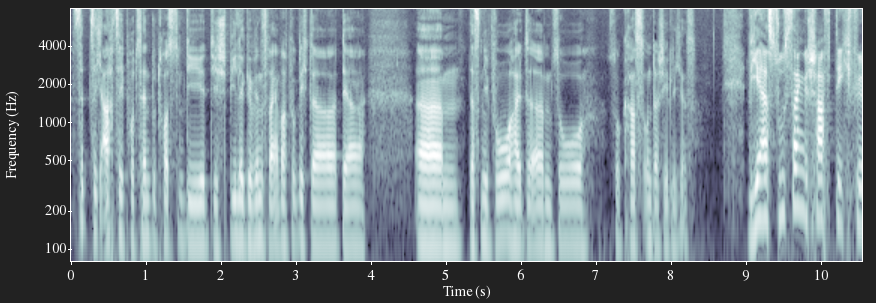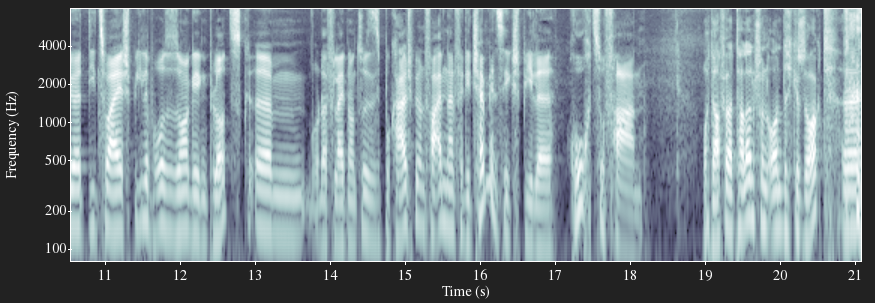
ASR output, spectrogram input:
70, 80 Prozent du trotzdem die, die Spiele gewinnst, weil einfach wirklich der, der, ähm, das Niveau halt ähm, so, so krass unterschiedlich ist. Wie hast du es dann geschafft, dich für die zwei Spiele pro Saison gegen Plotzk ähm, oder vielleicht noch ein zusätzliches Pokalspiel und vor allem dann für die Champions League-Spiele hochzufahren? Oh, dafür hat Talon schon ordentlich gesorgt. Äh,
